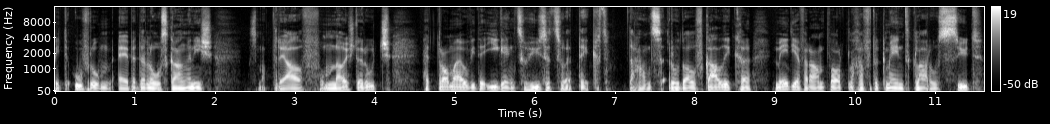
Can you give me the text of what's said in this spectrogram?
mit Aufraum eben losgegangen ist. Das Material vom neuesten Rutsch hat darum auch wieder Eingänge zu Häusern zugedeckt. Der Hans-Rudolf Galliken, Medienverantwortlicher der Gemeinde Glarus Süd.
